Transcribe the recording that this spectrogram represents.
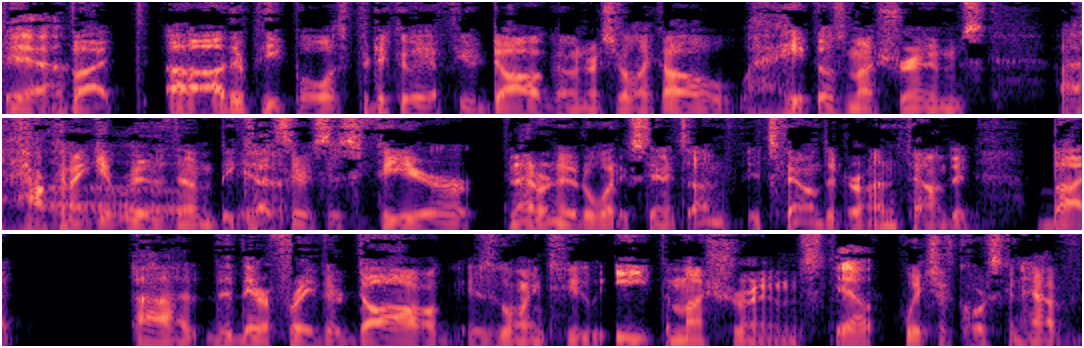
Yeah. But, uh, other people, particularly a few dog owners are like, oh, I hate those mushrooms. Uh, how can I get rid of them? Because yeah. there's this fear, and I don't know to what extent it's un- it's founded or unfounded, but uh, they're afraid their dog is going to eat the mushrooms, Yep. which of course can have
